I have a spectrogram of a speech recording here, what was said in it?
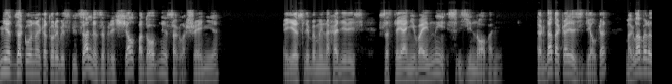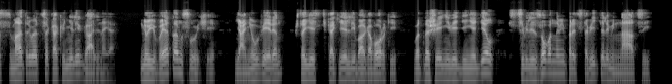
нет закона, который бы специально запрещал подобные соглашения. Если бы мы находились в состоянии войны с зинобами, тогда такая сделка могла бы рассматриваться как нелегальная. Но и в этом случае я не уверен, что есть какие-либо оговорки в отношении ведения дел с цивилизованными представителями наций,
